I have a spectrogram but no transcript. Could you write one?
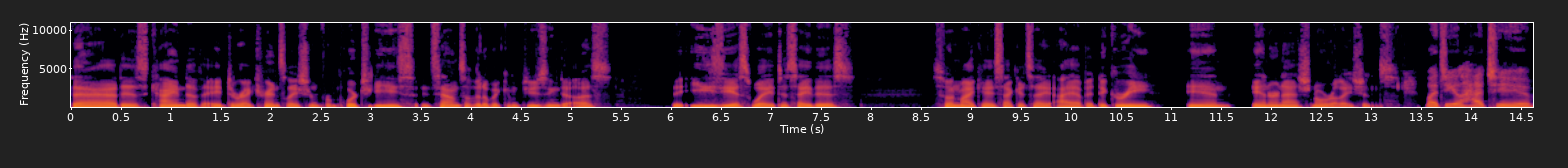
That is kind of a direct translation from Portuguese. It sounds a little bit confusing to us. The easiest way to say this, so in my case, I could say, I have a degree in international relations. But you had to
